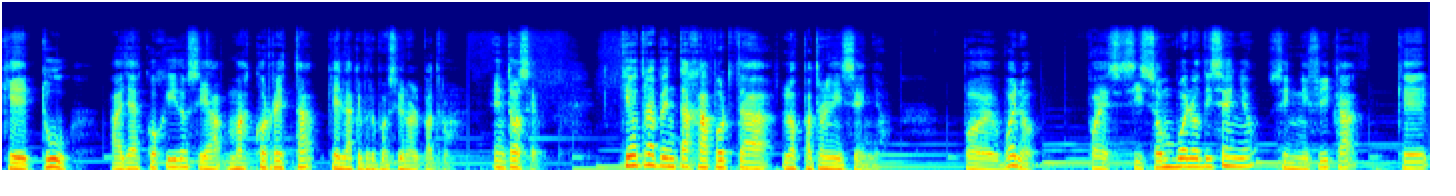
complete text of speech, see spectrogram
que tú hayas escogido sea más correcta que la que proporciona el patrón. Entonces, ¿qué otras ventajas aporta los patrones de diseño? Pues bueno, pues si son buenos diseños, significa que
